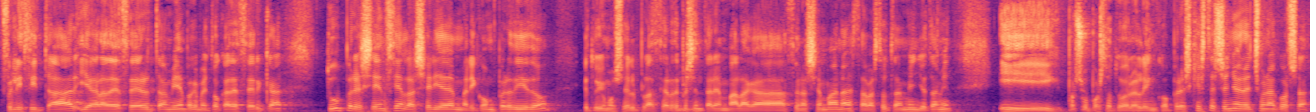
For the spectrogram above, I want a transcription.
felicitar y agradecer también, porque me toca de cerca, tu presencia en la serie Maricón Perdido, que tuvimos el placer de presentar en Málaga hace una semana. Estabas tú también, yo también. Y, por supuesto, todo el elenco. Pero es que este señor ha hecho una cosa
